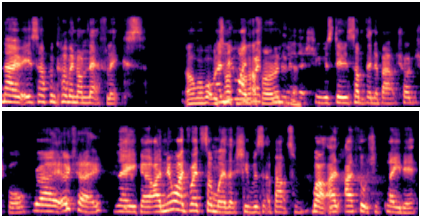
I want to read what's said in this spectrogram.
No, it's up and coming on Netflix. Oh well, what we I talking knew about I'd that read for already? somewhere then? that she was doing something about Trunchbull. right okay There you go. I knew I'd read somewhere that she was about to. Well, I, I thought she played it,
